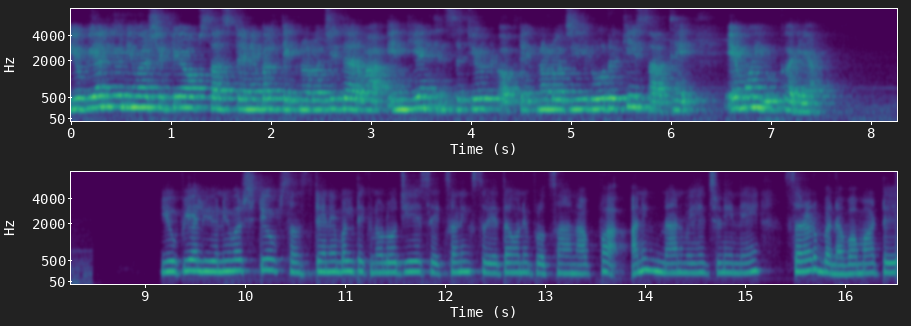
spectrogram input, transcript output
UPL university of sustainable technology દ્વારા Indian institute of technology Roorkee સાથે એમઓયુ કર્યા. યુપીએલ યુનિવર્સિટી ઓફ સસ્ટેનેબલ ટેકનોલોજીએ શૈક્ષણિક શ્રેતાઓને પ્રોત્સાહન આપવા અને જ્ઞાન વહેંચણીને સરળ બનાવવા માટે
